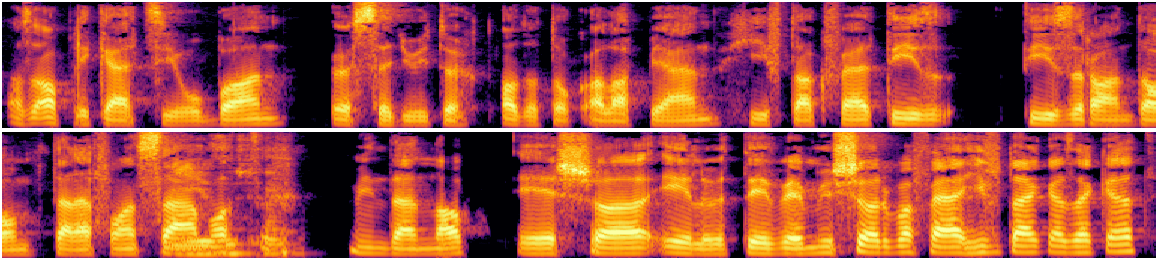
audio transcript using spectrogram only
az applikációban összegyűjtött adatok alapján hívtak fel 10, 10 random telefonszámot Jézusom. minden nap, és élő tévéműsorba felhívták ezeket,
